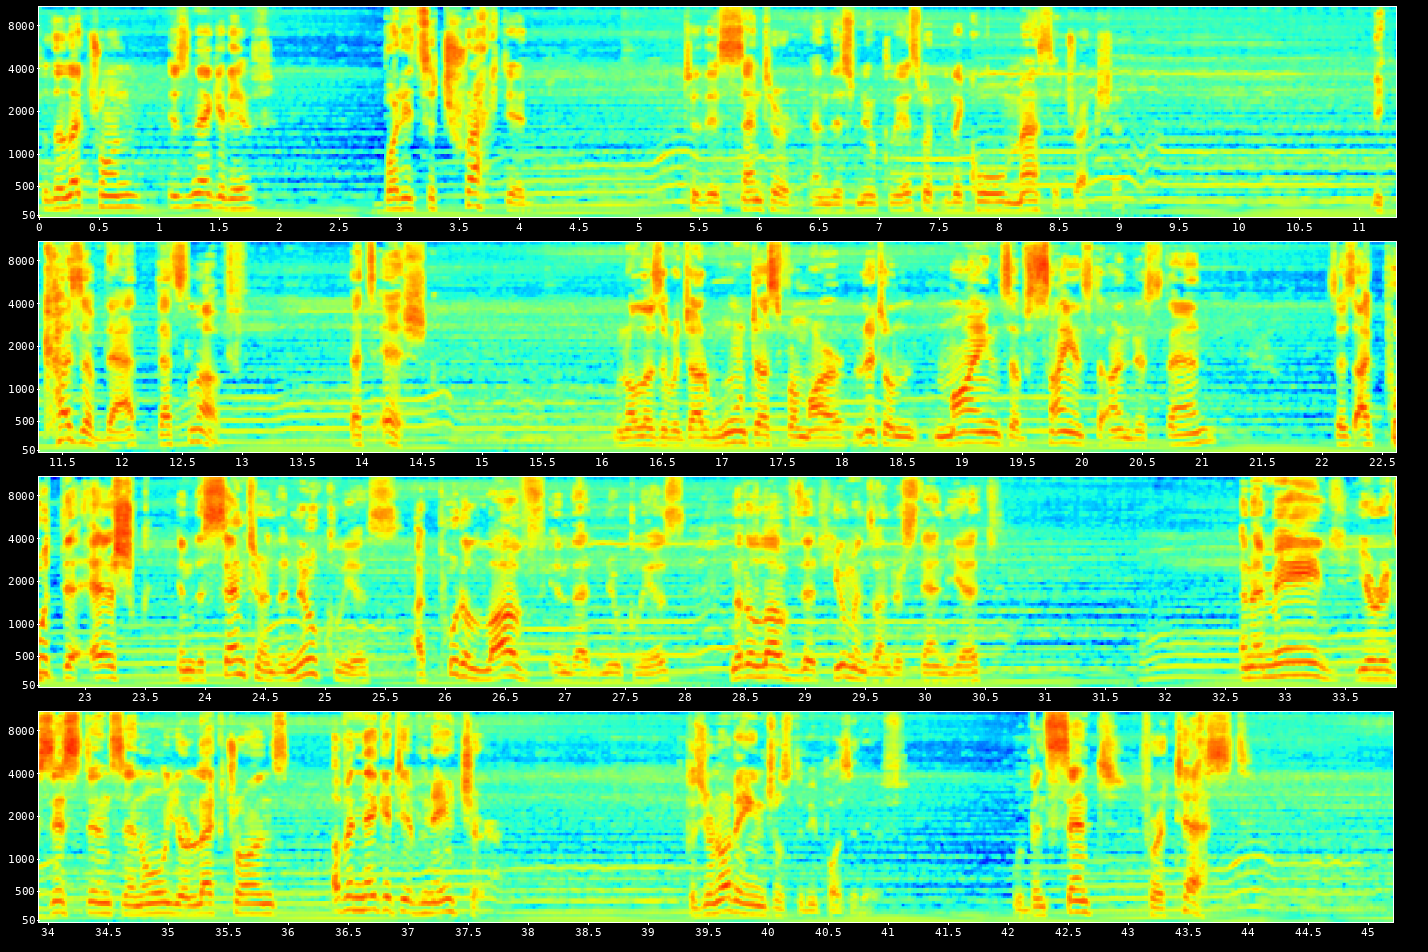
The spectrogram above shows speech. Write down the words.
So the electron is negative but it's attracted to this center and this nucleus what they call mass attraction. Because of that, that's love, that's ishq. When Allah want us from our little minds of science to understand, says, I put the ishq in the center, in the nucleus, I put a love in that nucleus, not a love that humans understand yet. And I made your existence and all your electrons of a negative nature because you're not angels to be positive. We've been sent for a test.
